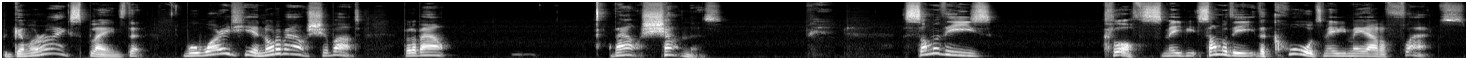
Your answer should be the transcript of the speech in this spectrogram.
The Gemara explains that we're worried here not about Shabbat, but about, about shatnez. Some of these cloths, maybe some of the, the cords may be made out of flax,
